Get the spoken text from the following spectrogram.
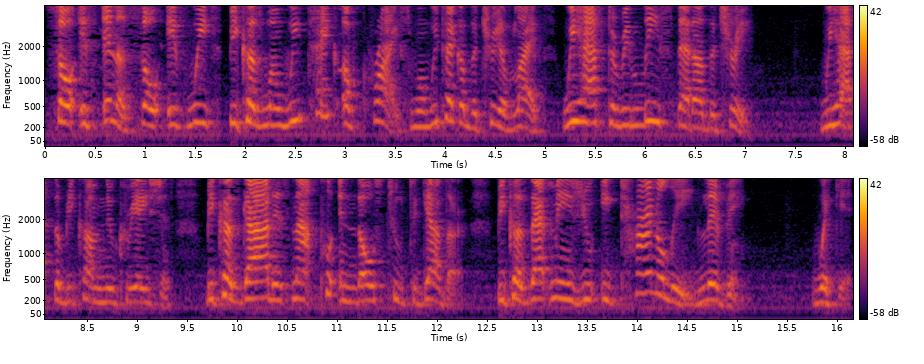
so it's in us. So if we, because when we take of Christ, when we take of the tree of life, we have to release that other tree. We have to become new creations because God is not putting those two together because that means you eternally living wicked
